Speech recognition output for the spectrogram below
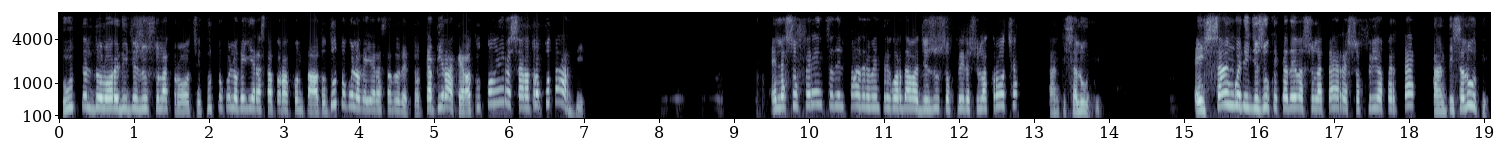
tutto il dolore di Gesù sulla croce, tutto quello che gli era stato raccontato, tutto quello che gli era stato detto, capirà che era tutto vero e sarà troppo tardi. E la sofferenza del padre mentre guardava Gesù soffrire sulla croce? Tanti saluti. E il sangue di Gesù che cadeva sulla terra e soffriva per te? Tanti saluti.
